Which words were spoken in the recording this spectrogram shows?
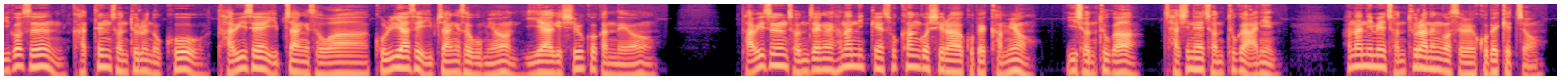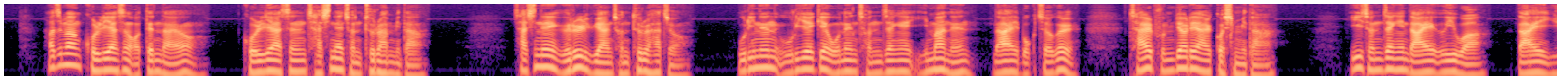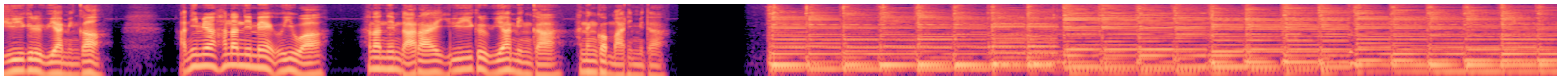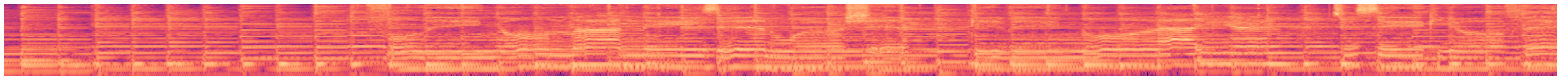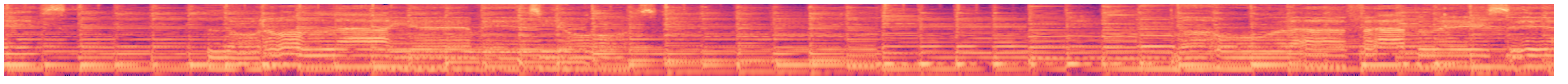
이것은 같은 전투를 놓고 다윗의 입장에서와 골리앗의 입장에서 보면 이해하기 쉬울 것 같네요. 다윗은 전쟁은 하나님께 속한 것이라 고백하며 이 전투가 자신의 전투가 아닌 하나님의 전투라는 것을 고백했죠. 하지만 골리앗은 어땠나요? 골리앗은 자신의 전투를 합니다. 자신의 의를 위한 전투를 하죠. 우리는 우리에게 오는 전쟁에 임하는 나의 목적을 잘 분별해야 할 것입니다. 이 전쟁이 나의 의와 나의 유익을 위함인가? 아니면 하나님의 의와 하나님 나라의 유익을 위함인가 하는 것 말입니다. say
